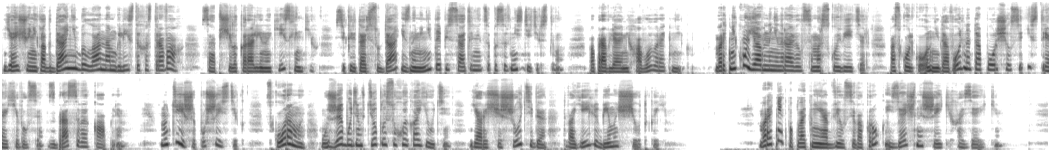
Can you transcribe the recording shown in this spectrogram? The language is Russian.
«Я еще никогда не была на Английских островах», сообщила Каролина Кисленьких, секретарь суда и знаменитая писательница по совместительству, поправляя меховой воротник. Воротнику явно не нравился морской ветер, поскольку он недовольно топорщился и встряхивался, сбрасывая капли. «Ну тише, Пушистик, скоро мы уже будем в теплой сухой каюте. Я расчешу тебя твоей любимой щеткой». Воротник поплотнее обвился вокруг изящной шейки хозяйки.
